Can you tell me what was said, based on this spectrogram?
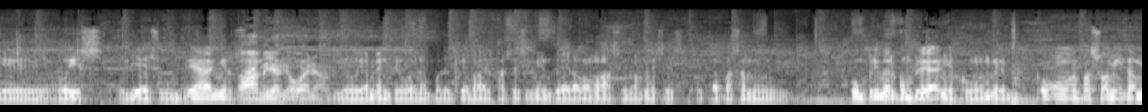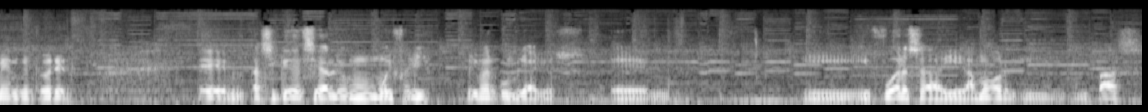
que hoy es el día de su cumpleaños. Ah, mirá qué bueno. Y obviamente, bueno, por el tema del fallecimiento de la mamá hace unos meses, está pasando un, un primer cumpleaños, como me, como me pasó a mí también en febrero. Eh, así que desearle un muy feliz primer cumpleaños. Eh, y, y fuerza y amor y, y paz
